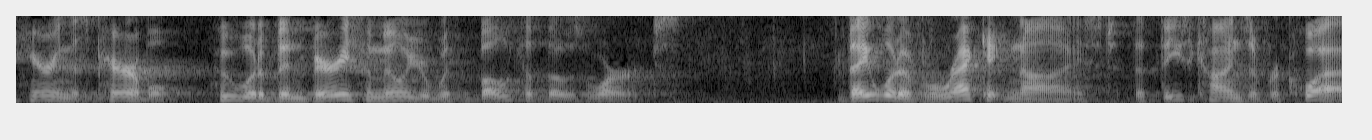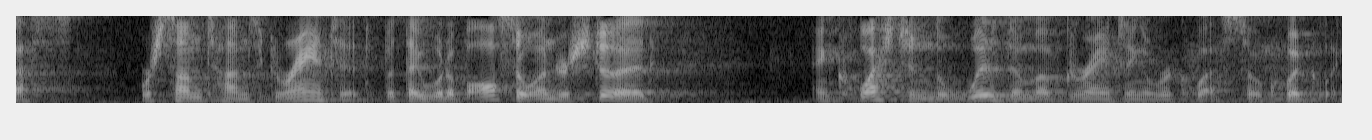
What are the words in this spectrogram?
hearing this parable, who would have been very familiar with both of those works, they would have recognized that these kinds of requests were sometimes granted, but they would have also understood and questioned the wisdom of granting a request so quickly.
